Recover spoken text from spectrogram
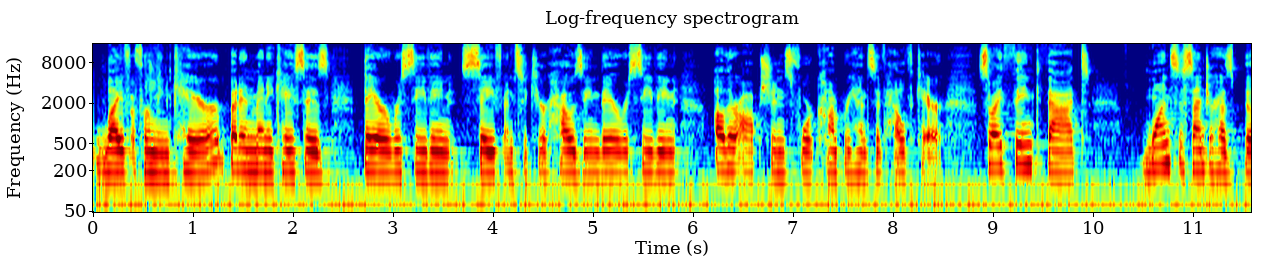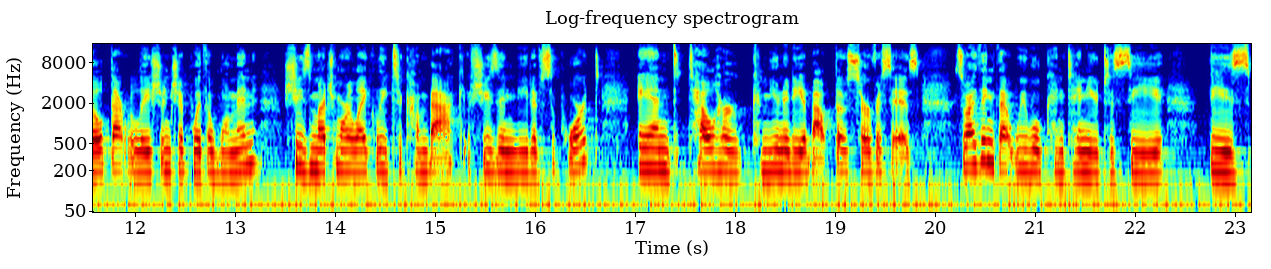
life affirming care, but in many cases, they are receiving safe and secure housing. They are receiving other options for comprehensive health care. So I think that once a center has built that relationship with a woman, she's much more likely to come back if she's in need of support and tell her community about those services. So I think that we will continue to see these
